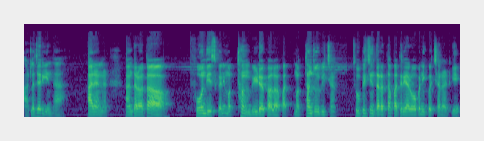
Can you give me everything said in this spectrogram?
అట్లా జరిగిందా? అని అన్నాడు. దాని తర్వాత ఫోన్ తీసుకొని మొత్తం వీడియో కాల్ మొత్తం చూపించాను. చూపించిన తర్వాత పత్రిక గారు ఓపెనింగ్కి వచ్చారు అడిగి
